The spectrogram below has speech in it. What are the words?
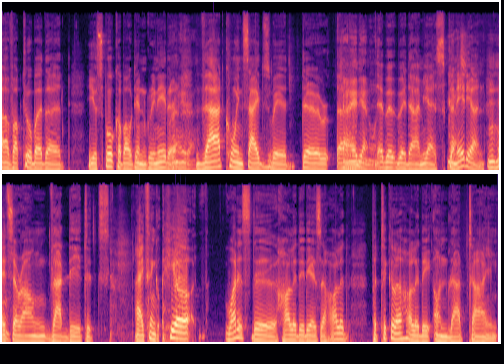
of October that you spoke about in Grenada, Grenada. that coincides with the um, Canadian one. uh, With, with, um, yes, Canadian. It's around that date. It's, I think here, what is the holiday? There's a holiday, particular holiday on that time.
